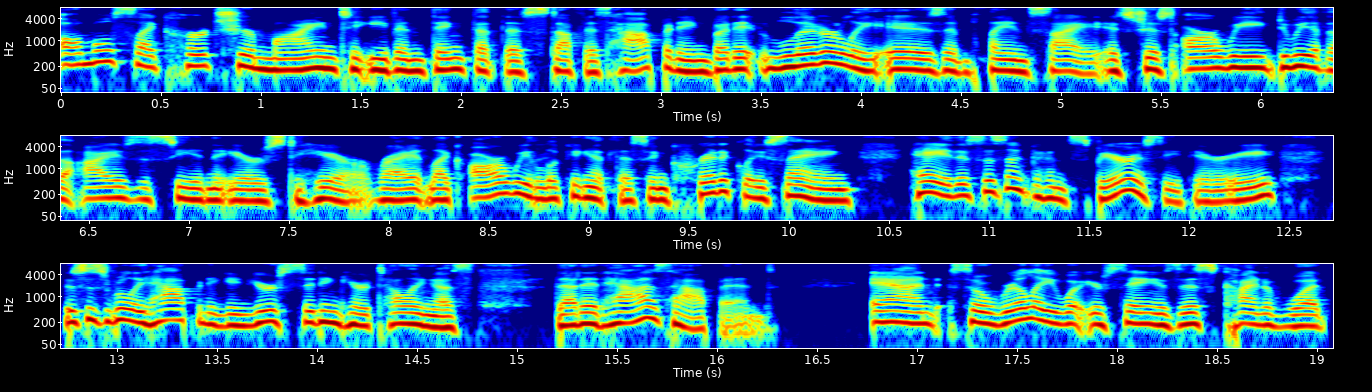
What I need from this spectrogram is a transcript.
almost like hurts your mind to even think that this stuff is happening, but it literally is in plain sight. It's just are we do we have the eyes to see and the ears to hear, right? Like are we looking at this and critically saying, "Hey, this isn't conspiracy theory. This is really happening and you're sitting here telling us that it has happened." And so really what you're saying is this kind of what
